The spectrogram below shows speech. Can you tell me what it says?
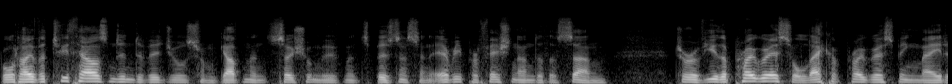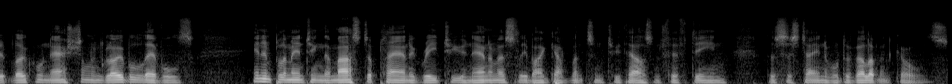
brought over 2,000 individuals from government, social movements, business, and every profession under the sun to review the progress or lack of progress being made at local, national, and global levels in implementing the master plan agreed to unanimously by governments in 2015, the Sustainable Development Goals.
